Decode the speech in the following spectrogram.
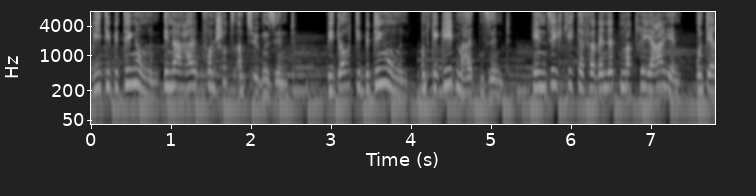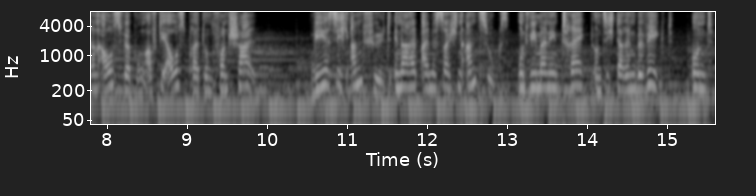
wie die Bedingungen innerhalb von Schutzanzügen sind, wie dort die Bedingungen und Gegebenheiten sind hinsichtlich der verwendeten Materialien und deren Auswirkung auf die Ausbreitung von Schall. wie es sich anfühlt innerhalb eines solchen Anzugs und wie man ihn trägt und sich darin bewegt und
